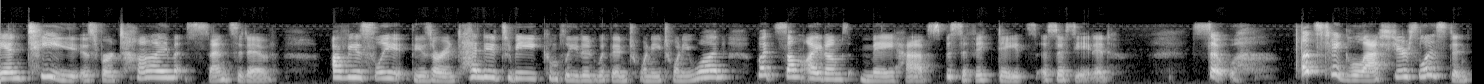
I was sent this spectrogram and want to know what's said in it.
And T is for time sensitive. Obviously, these are intended to be completed within 2021, but some items may have specific dates associated. So, let's take last year's list and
